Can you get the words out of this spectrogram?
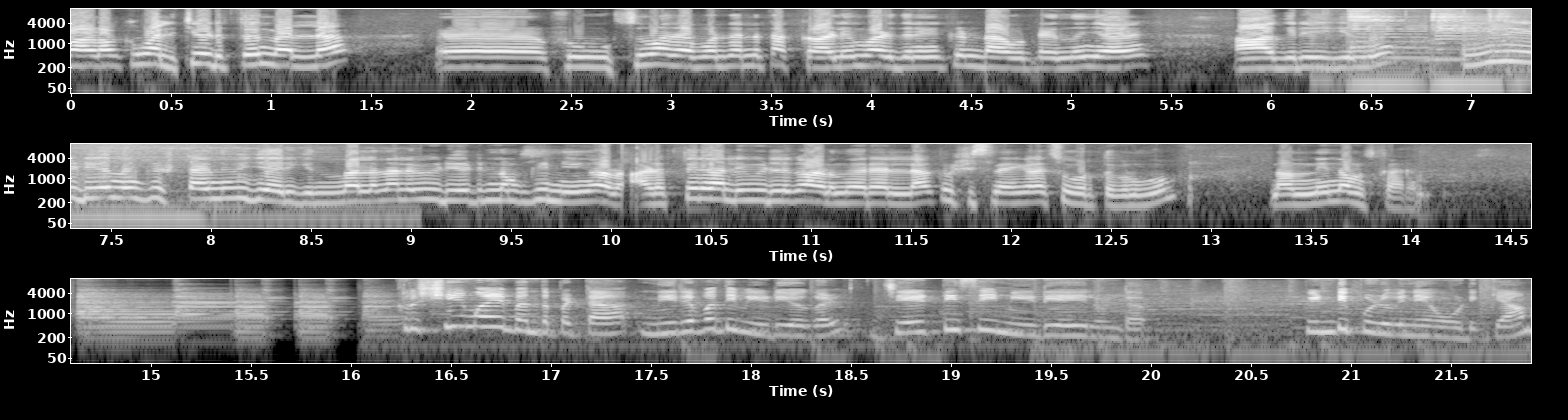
വളമൊക്കെ വലിച്ചെടുത്ത് നല്ല ഫ്രൂട്ട്സും അതേപോലെ തന്നെ തക്കാളിയും വഴുതനയൊക്കെ ഉണ്ടാവട്ടെ എന്ന് ഞാൻ ആഗ്രഹിക്കുന്നു. ഈ വീഡിയോ നിങ്ങൾക്ക് ഇഷ്ടമെന്ന് വിചാരിക്കുന്നു. നല്ല നല്ല വീഡിയോ ആയിട്ട് നമുക്ക് ഇനിയും കാണാം. അടുത്തൊരു നല്ല വീഡിയോ കാണുന്നവരെ എല്ലാ കൃഷി സ്നേഹികളെ സുഹൃത്തുക്കൾക്കും നന്ദി നമസ്കാരം. കൃഷിയുമായി ബന്ധപ്പെട്ട നിരവധി വീഡിയോകൾ ജെ ടി സി മീഡിയയിലുണ്ട്. പിണ്ടിപ്പുഴുവിനെ ഓടിക്കാം.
